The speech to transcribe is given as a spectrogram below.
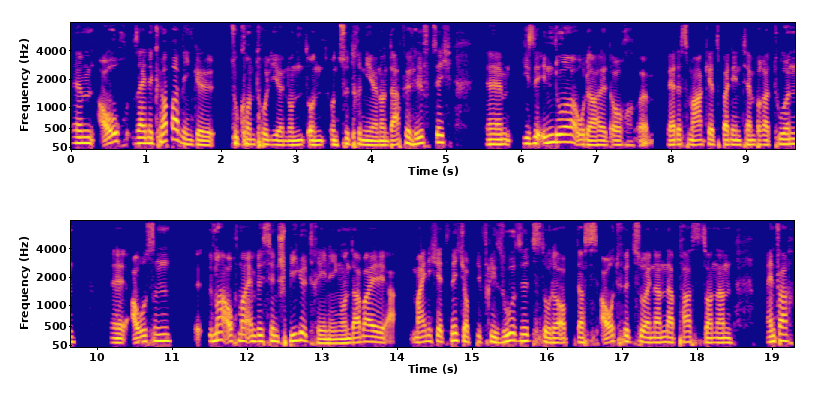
ähm, auch seine Körperwinkel zu kontrollieren und, und, und zu trainieren. Und dafür hilft sich ähm, diese Indoor oder halt auch, äh, wer das mag jetzt bei den Temperaturen äh, außen, äh, immer auch mal ein bisschen Spiegeltraining. Und dabei meine ich jetzt nicht, ob die Frisur sitzt oder ob das Outfit zueinander passt, sondern einfach,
